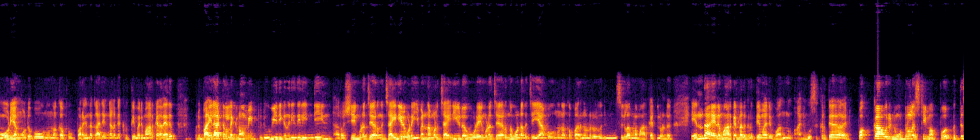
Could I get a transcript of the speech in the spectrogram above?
മോഡി അങ്ങോട്ട് പോകുന്നു എന്നൊക്കെ പറയുന്ന കാര്യങ്ങളൊക്കെ കൃത്യമായിട്ട് മാർക്കറ്റ് അതായത് ഒരു ബൈലാറ്ററൽ എക്കണോമി രൂപീകരിക്കുന്ന രീതിയിൽ ഇന്ത്യയും റഷ്യയും കൂടെ ചേർന്ന് ചൈനയുടെ കൂടെ ഈവൻ നമ്മൾ ചൈനയുടെ കൂടെയും കൂടെ ചേർന്ന് കൊണ്ട് അത് ചെയ്യാൻ പോകുന്നു എന്നൊക്കെ പറഞ്ഞുള്ള ഒരു ന്യൂസുകൾ നമ്മുടെ മാർക്കറ്റിലുണ്ട് എന്തായാലും മാർക്കറ്റിൽ അത് കൃത്യമായിട്ട് വന്നു. ആ ന്യൂസ് കൃത്യമായിട്ട് പക്ക ഒരു neutral esteem up with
